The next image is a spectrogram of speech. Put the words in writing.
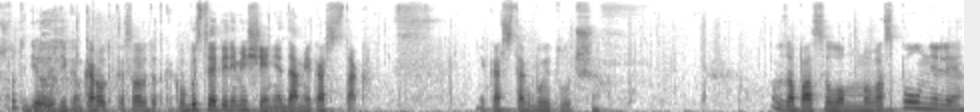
Что ты делаешь, Дикон? Короткое слово, это как бы быстрое перемещение. Да, мне кажется так. Мне кажется, так будет лучше. Ну, запасы лома мы восполнили.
